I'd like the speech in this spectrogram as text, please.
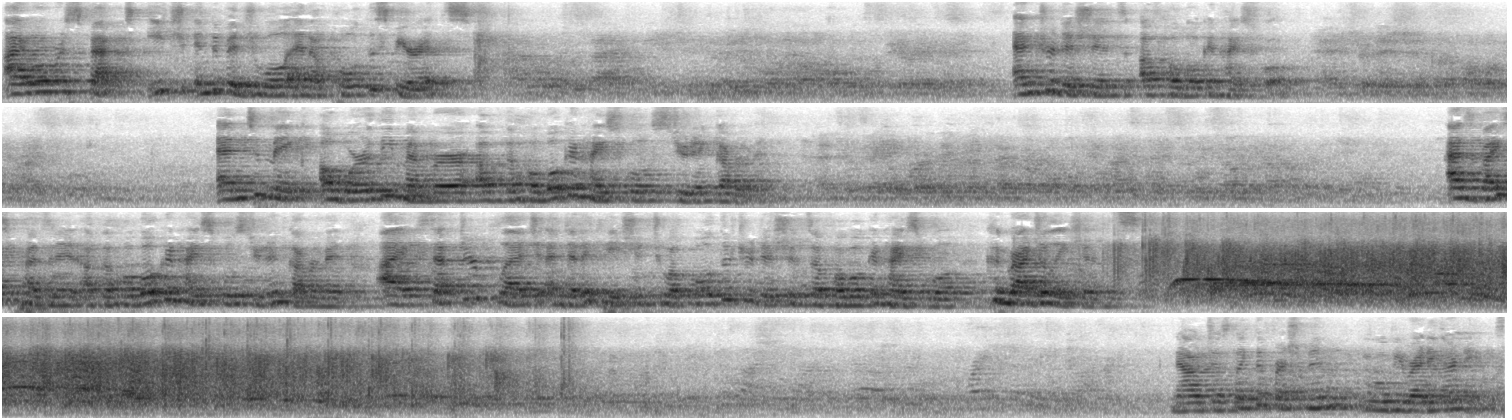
I will respect each individual and uphold the spirits and traditions of Hoboken High School. And to make a worthy member of the Hoboken High School student government. As Vice President of the Hoboken High School Student Government, I accept your pledge and dedication to uphold the traditions of Hoboken High School. Congratulations. Now, just like the freshmen, you will be writing our names.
